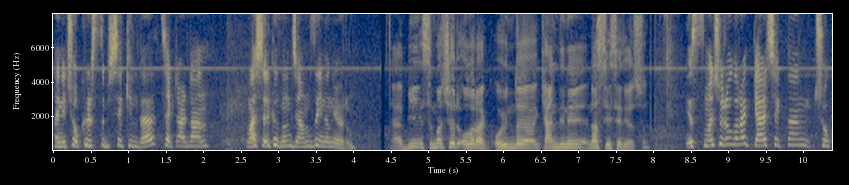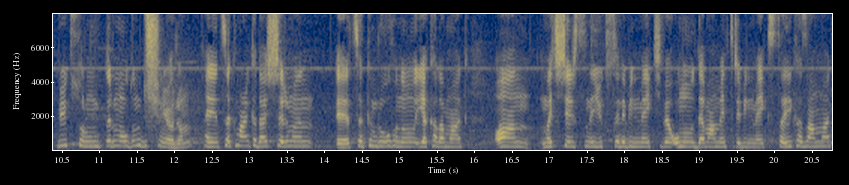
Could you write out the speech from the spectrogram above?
Hani çok hırslı bir şekilde tekrardan maçları kazanacağımıza inanıyorum. E, bir smaçör olarak oyunda kendini nasıl hissediyorsun? Ya smaçör olarak gerçekten çok büyük sorumluluklarım olduğunu düşünüyorum. Hani takım arkadaşlarımın e, takım ruhunu yakalamak, o an maç içerisinde yükselebilmek ve onu devam ettirebilmek, sayı kazanmak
